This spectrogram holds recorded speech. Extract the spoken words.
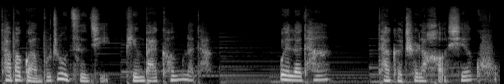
他怕管不住自己，平白坑了他。为了他，他可吃了好些苦。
